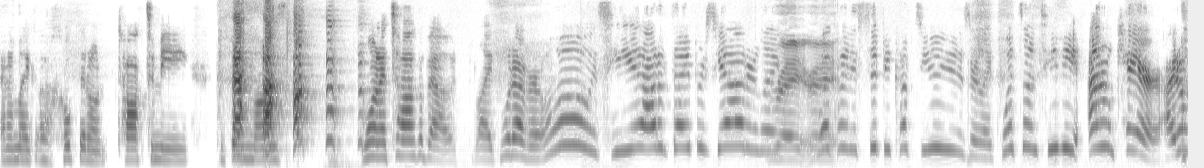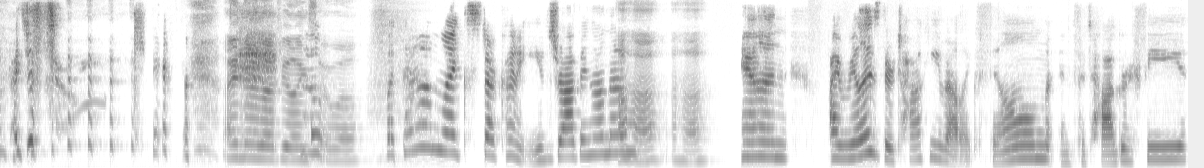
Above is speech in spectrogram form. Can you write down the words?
and I'm like, oh, hope they don't talk to me because then mom's want to talk about like whatever. Oh, is he out of diapers yet? Or like, right, right. what kind of sippy cup do you use? Or like, what's on TV? I don't care. I don't. I just don't care. I know that feeling so, so, well. But then I'm like, start kind of eavesdropping on them. Uh huh. Uh huh. And I realized they're talking about like film and photography.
